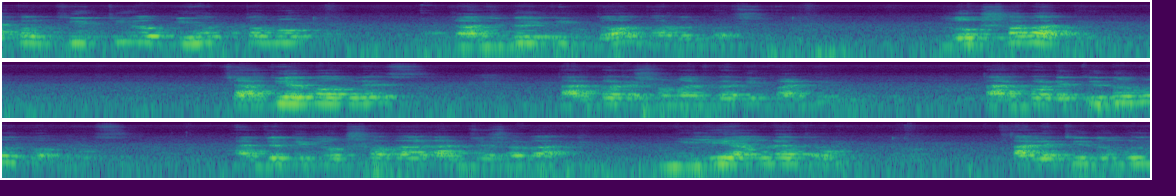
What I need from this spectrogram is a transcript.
এখন তৃতীয় বৃহত্তম রাজনৈতিক দল ভারতবর্ষে। লোকসভাতে জাতীয় কংগ্রেস, তারপরে সমাজবাদী পার্টি, তারপরে তৃণমূল কংগ্রেস। আর যদি লোকসভা রাজ্যসভা মিলিয়ে আমরা ধরি, তাহলে তৃণমূল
